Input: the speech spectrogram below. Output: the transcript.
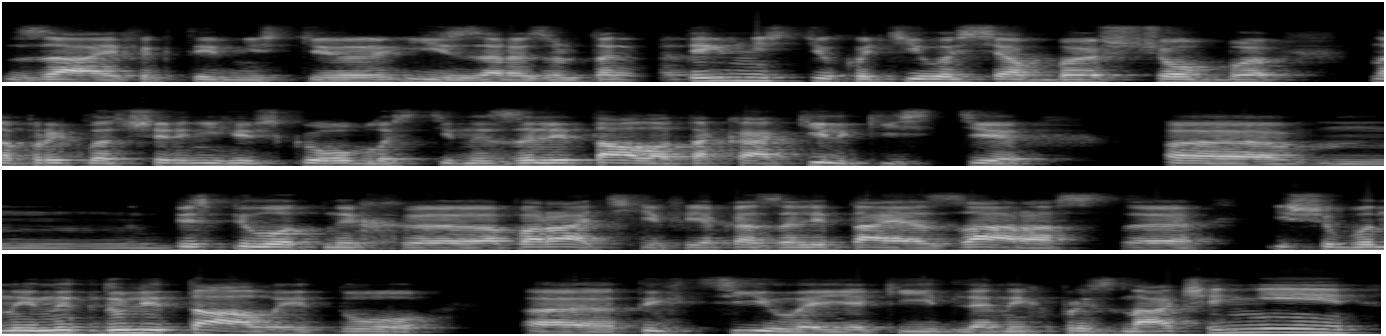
за ефективністю і за результативністю. Хотілося б, щоб, наприклад, з Чернігівської області не залітала така кількість е, безпілотних е, апаратів, яка залітає зараз, е, і щоб вони не долітали до е, тих цілей, які для них призначені.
